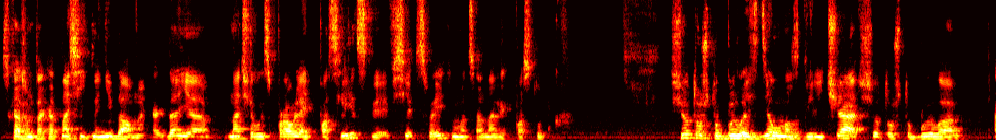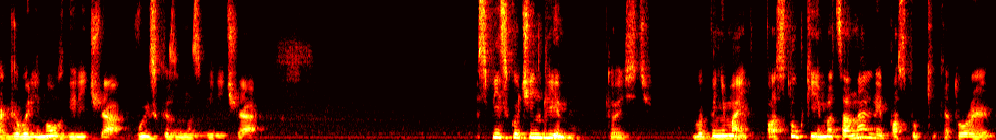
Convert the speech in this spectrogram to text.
скажем так, относительно недавно, когда я начал исправлять последствия всех своих эмоциональных поступков. Все то, что было сделано с горяча, все то, что было оговорено с горяча, высказано с горяча. Список очень длинный. То есть, вы понимаете, поступки, эмоциональные поступки, которые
